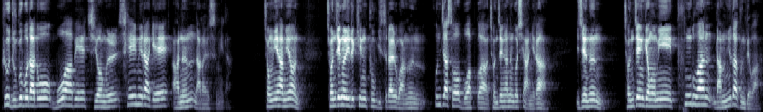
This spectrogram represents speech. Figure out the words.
그 누구보다도 모압의 지형을 세밀하게 아는 나라였습니다. 정리하면 전쟁을 일으킨 북이스라엘 왕은 혼자서 모압과 전쟁하는 것이 아니라 이제는 전쟁 경험이 풍부한 남유다 군대와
